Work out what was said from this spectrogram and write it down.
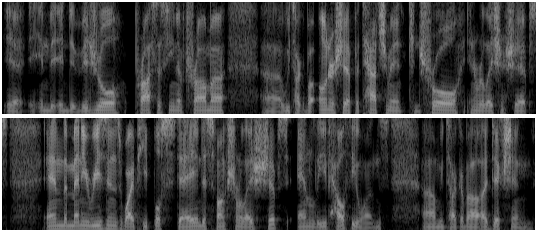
in the individual processing of trauma. Uh, we talk about ownership, attachment, control in relationships, and the many reasons why people stay in dysfunctional relationships and leave healthy ones. Um, we talk about addiction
